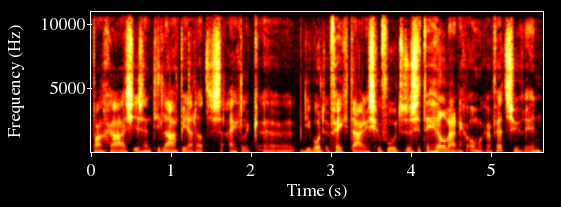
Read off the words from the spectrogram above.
pangaasjes en tilapia, dat is eigenlijk... die worden vegetarisch gevoerd. Dus er zitten heel weinig omega-vetzuren in.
